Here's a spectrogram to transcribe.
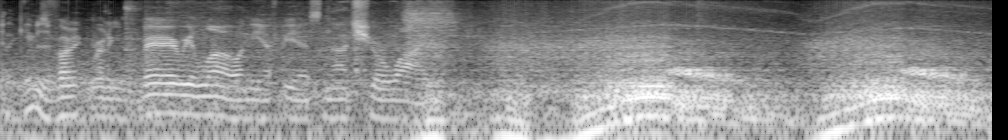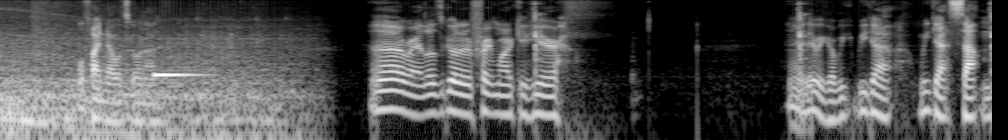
Yeah, the game is running, running very low on the FPS. Not sure why. We'll find out what's going on. All right, let's go to the freight market here. All right, there we go. We we got we got something.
